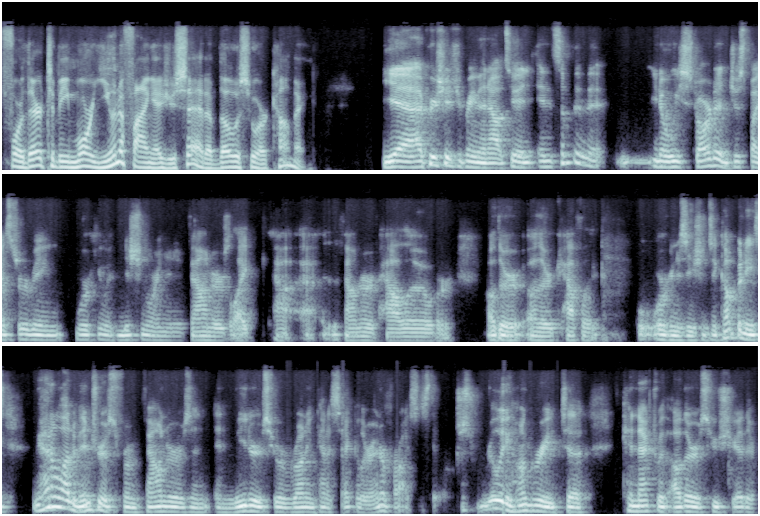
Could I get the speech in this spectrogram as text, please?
for there to be more unifying, as you said, of those who are coming. Yeah, I appreciate you bringing that out too. And, and something that, you know, we started just by serving, working with mission oriented founders like uh, uh, the founder of Hallow or other, other Catholic organizations and companies, we had a lot of interest from founders and, and, leaders who are running kind of secular enterprises. They were just really hungry to connect with others who share their,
